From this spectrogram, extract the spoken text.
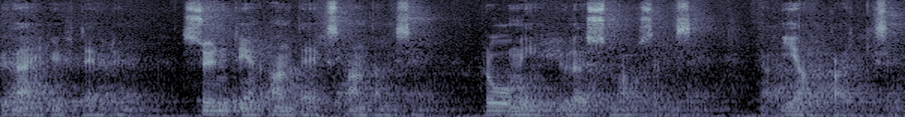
pyhäin yhteyden, syntien anteeksi antamisen, ruumiin ylösnousemisen ja iankaikkisen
